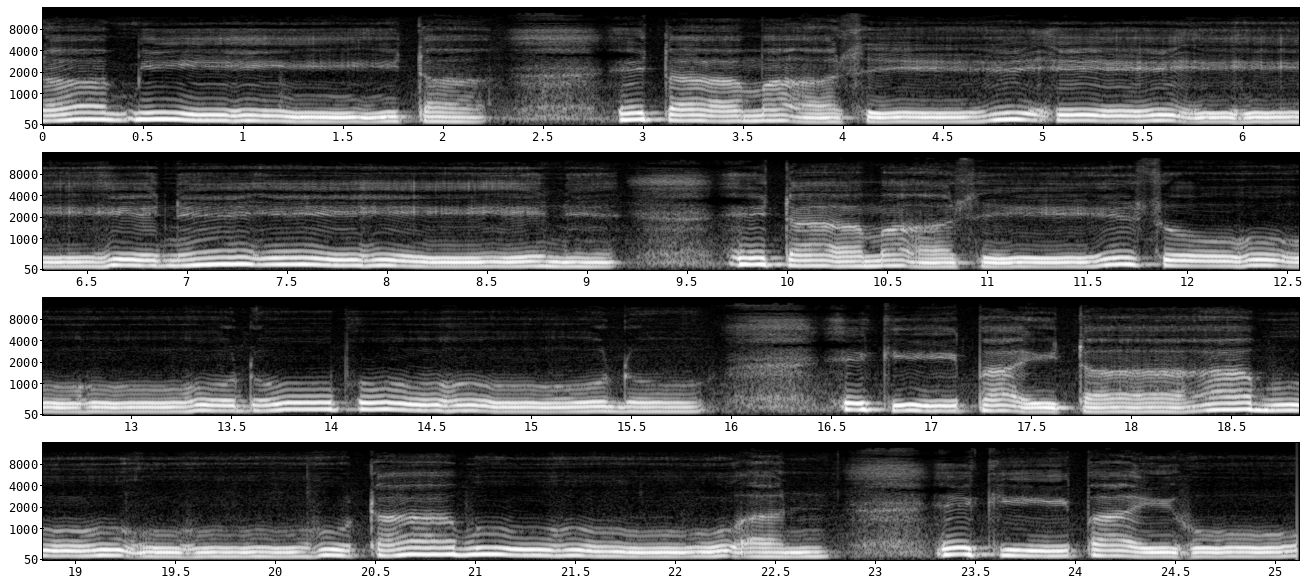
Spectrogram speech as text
Lamita, ita masine, ne ne ita maasi so do po do eki pa abu tabu an eki pai hokon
